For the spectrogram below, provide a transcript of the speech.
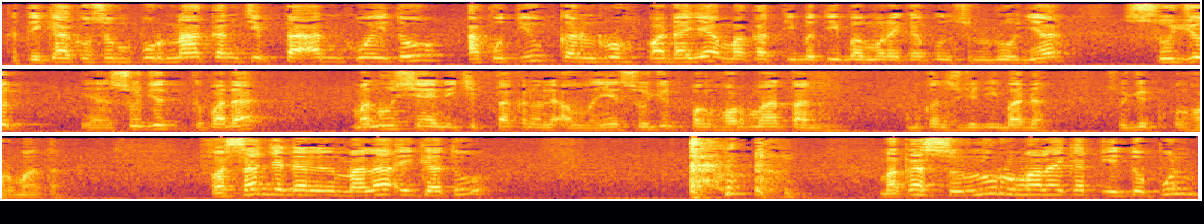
Ketika aku sempurnakan ciptaanku itu, aku tiupkan ruh padanya, maka tiba-tiba mereka pun seluruhnya sujud, ya sujud kepada manusia yang diciptakan oleh Allah, ya sujud penghormatan bukan sujud ibadah, sujud penghormatan. Fasajadal malaikatu maka seluruh malaikat itu pun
